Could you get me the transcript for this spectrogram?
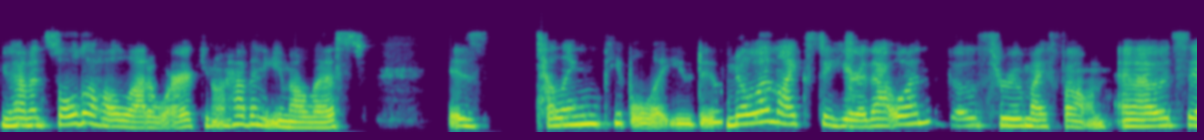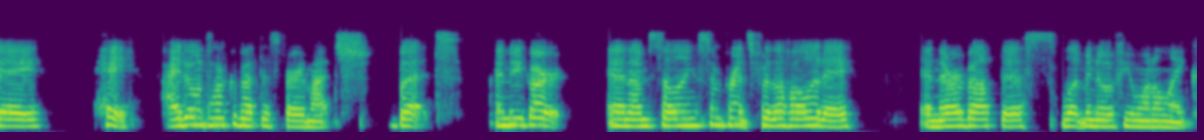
you haven't sold a whole lot of work, you don't have an email list, is telling people what you do. No one likes to hear that one go through my phone. And I would say, hey, I don't talk about this very much, but I make art and I'm selling some prints for the holiday and they're about this. Let me know if you want a link.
